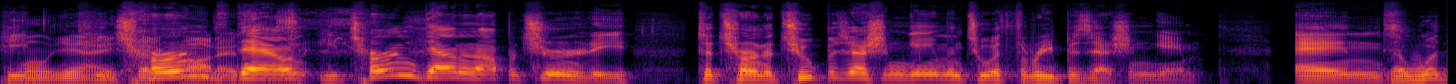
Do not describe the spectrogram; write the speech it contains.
He, Well, yeah, he he should have caught turned it. down. He turned down an opportunity to turn a two possession game into a three possession game, and Now, what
